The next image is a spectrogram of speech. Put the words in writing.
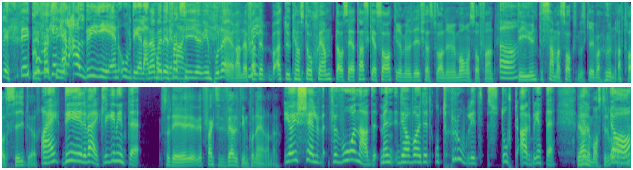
Det, det, komiker faktiskt- kan aldrig ge en odelad Nej men det är komplimang. faktiskt imponerande, för Men- att, det, att du kan stå och skämta och säga taskiga saker i Melodifestivalen i morgonsoffan, Ja. det är ju inte samma sak som att skriva hundratals sidor. Nej, det är det verkligen inte. Så det är faktiskt väldigt imponerande. Jag är själv förvånad, men det har varit ett otroligt stort arbete. Ja, det måste det ja, vara.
